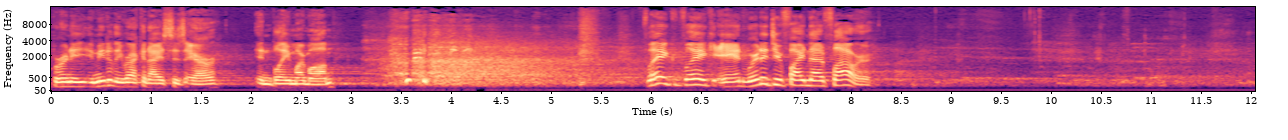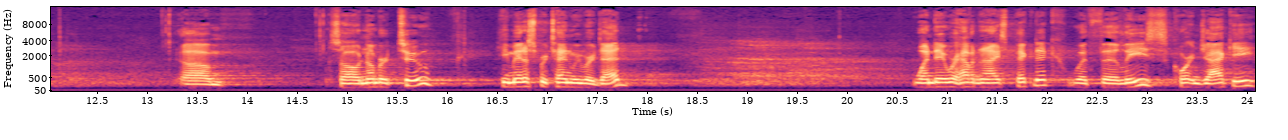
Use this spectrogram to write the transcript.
Bernie immediately recognized his error and blamed my mom. Blake, Blake, and where did you find that flour? Um, so, number two, he made us pretend we were dead. One day we're having a nice picnic with the Lees, Court and Jackie.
